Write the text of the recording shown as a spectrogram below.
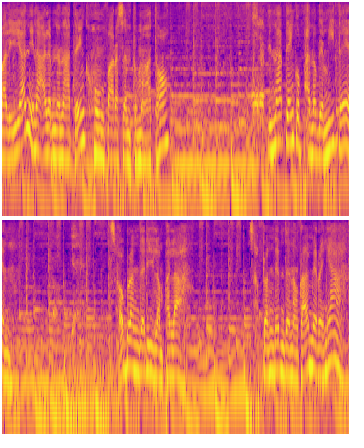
Bali yan, inaalam na natin kung para saan to mga to. Alam natin kung paano gamitin. Sobrang dali lang pala. Sobrang ganda ng camera niya.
